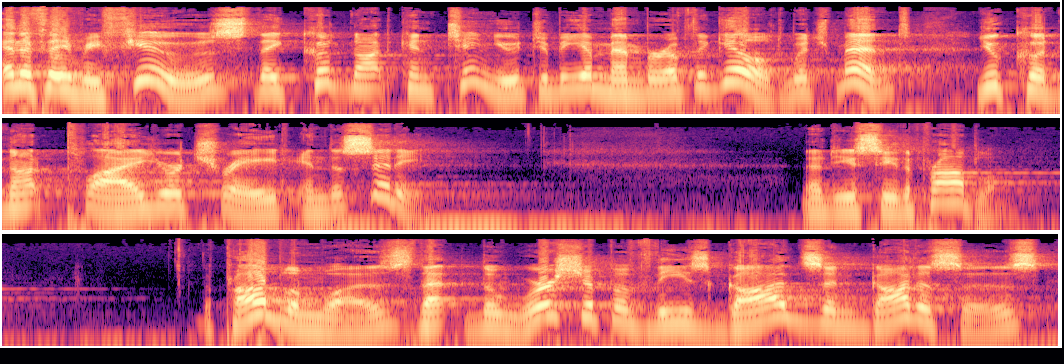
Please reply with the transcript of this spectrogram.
And if they refused, they could not continue to be a member of the guild, which meant you could not ply your trade in the city. Now, do you see the problem? The problem was that the worship of these gods and goddesses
